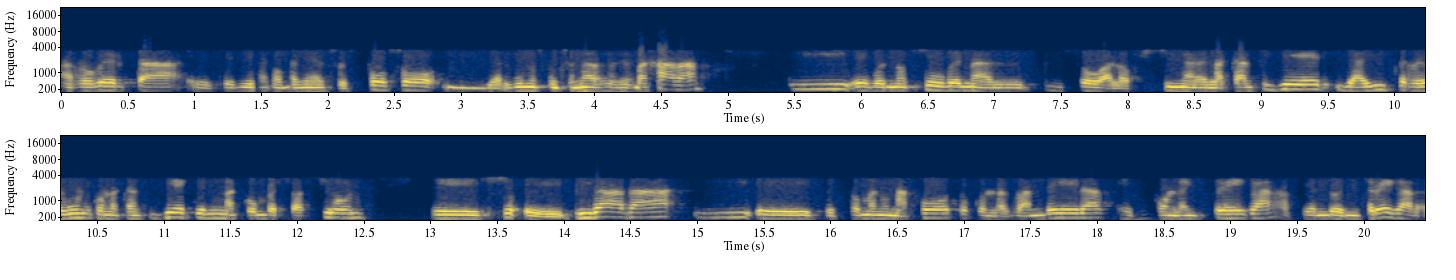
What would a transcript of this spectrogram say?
a Roberta, eh, que viene acompañada de su esposo y algunos funcionarios de la embajada, y eh, bueno, suben al piso, a la oficina de la canciller, y ahí se reúne con la canciller, tienen una conversación eh, eh, privada y eh, se toman una foto con las banderas, eh, con la entrega, haciendo entrega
